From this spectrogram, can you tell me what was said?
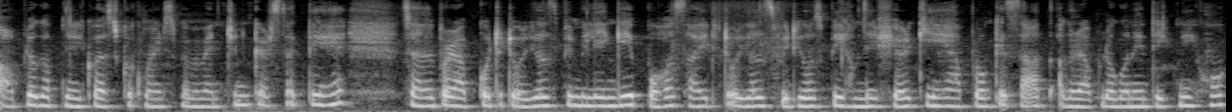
आप लोग अपने रिक्वेस्ट को कमेंट्स में मेंशन कर सकते हैं। चैनल पर आपको ट्यूटोरियल्स भी मिलेंगे। बहुत सारे ट्यूटोरियल्स वीडियोस भी हमने शेयर किए हैं आप लोगों के साथ। अगर आप लोगों ने देखनी हो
